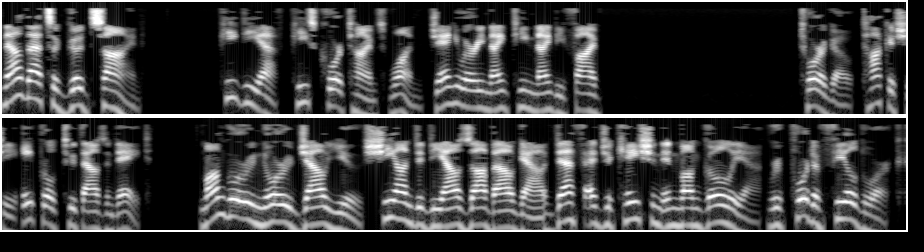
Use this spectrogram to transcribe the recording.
Now that's a good sign. PDF, Peace Corps Times 1, January 1995 Torigo, Takashi April 2008. Mongoru Noru Jiao Yu Xian de Diao Zabaogao Deaf Education in Mongolia, Report of Fieldwork.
